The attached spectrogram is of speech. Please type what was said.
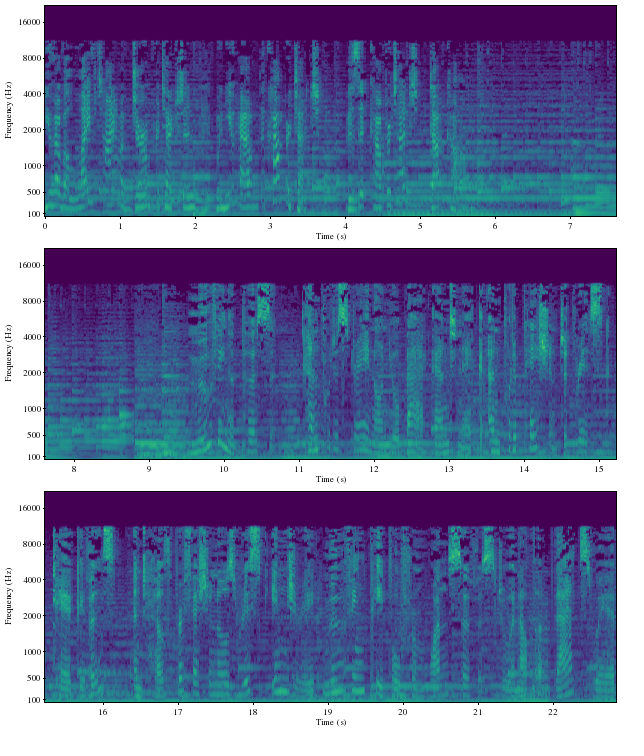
You have a lifetime of germ protection when you have the Copper Touch. Visit coppertouch.com. Moving a person can put a strain on your back and neck and put a patient at risk. Caregivers and health professionals risk injury moving people from one surface to another. That's where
